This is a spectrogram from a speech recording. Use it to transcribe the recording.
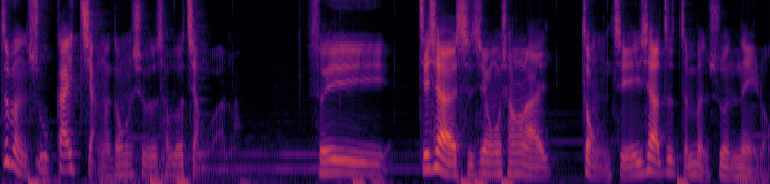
这本书该讲的东西我都差不多讲完了，所以接下来的时间，我想来总结一下这整本书的内容，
